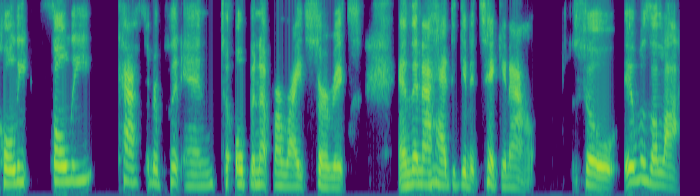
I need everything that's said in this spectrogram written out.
Foley, Foley catheter put in to open up my right cervix. And then I had to get it taken out. So it was a lot.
